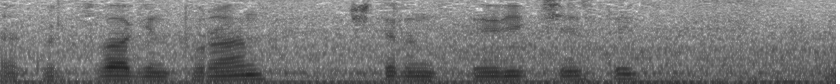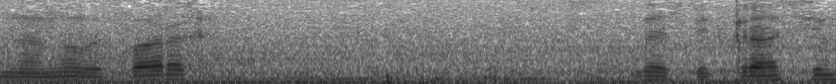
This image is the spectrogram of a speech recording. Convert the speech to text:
Так, Volkswagen Туран, 14 рік чистий, на нових фарах, без підкрасів,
